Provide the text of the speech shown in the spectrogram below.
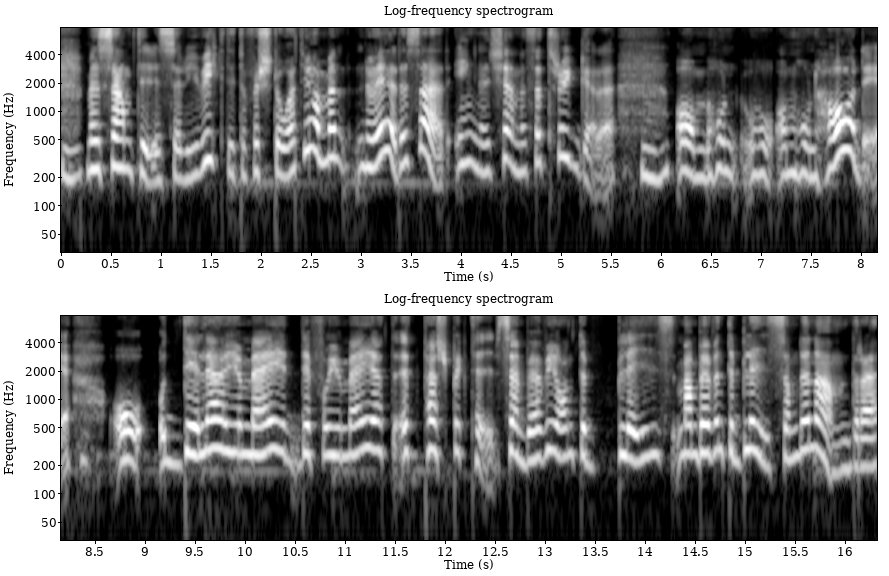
Mm. Men samtidigt så är det ju viktigt att förstå att ja men nu är det så här, ingen känner sig tryggare Mm. om, hon, om hon har det. Och, och det lär ju mig, det får ju mig ett, ett perspektiv. Sen behöver jag inte bli, man behöver inte bli som den andra.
